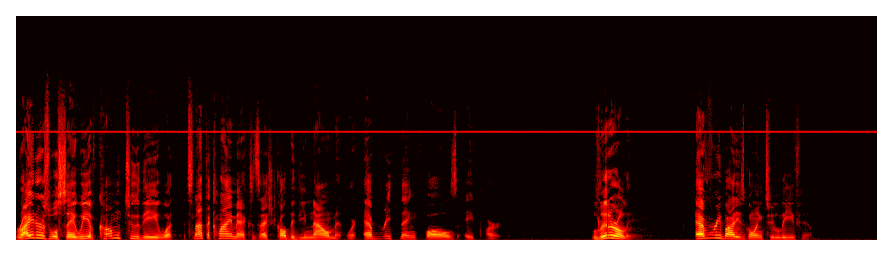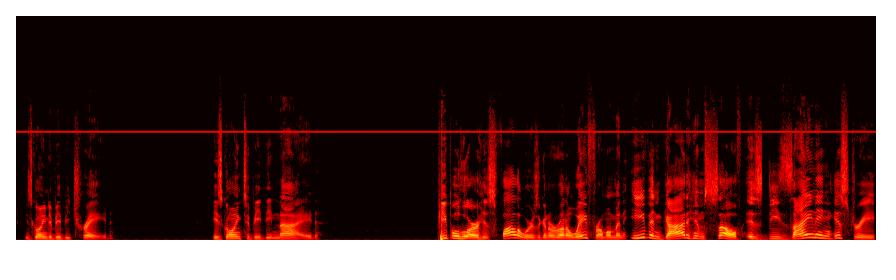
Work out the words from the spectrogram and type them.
Writers will say we have come to the what it's not the climax, it's actually called the denouement, where everything falls apart. Literally, everybody's going to leave him. He's going to be betrayed. He's going to be denied people who are his followers are going to run away from him, and even God himself is designing history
